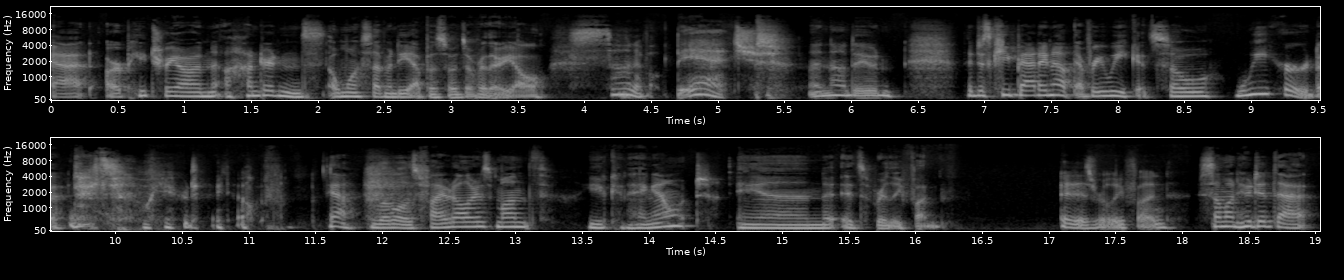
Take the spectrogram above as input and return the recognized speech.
at our Patreon. 100 and almost 70 episodes over there, y'all. Son of a bitch. I know, dude. They just keep adding up every week. It's so weird. It's weird. I know. Yeah, as little as five dollars a month. You can hang out, and it's really fun. It is really fun. Someone who did that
